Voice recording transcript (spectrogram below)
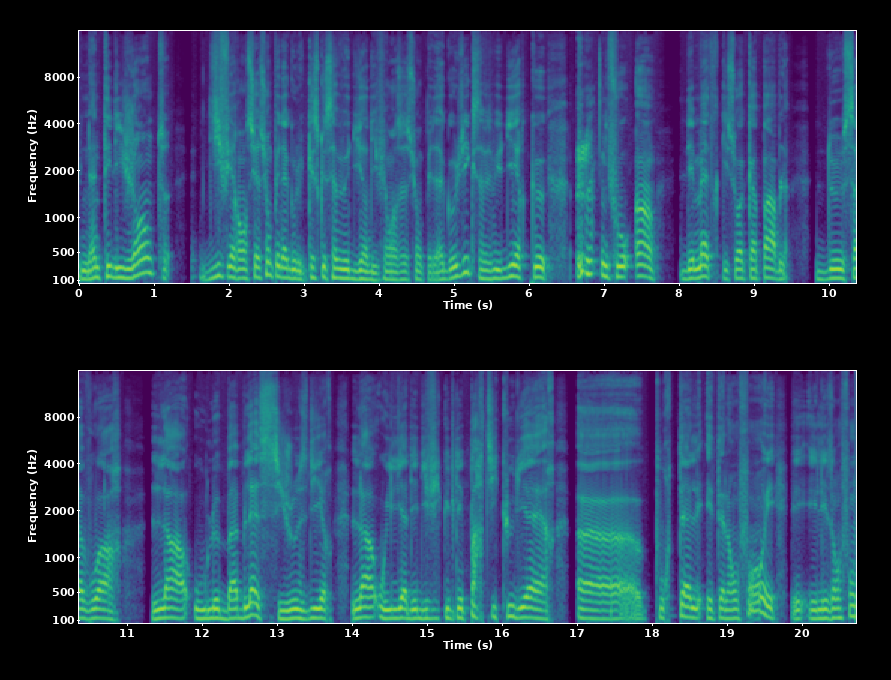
une intelligente différenciation pédagogique. Qu'est-ce que ça veut dire différenciation pédagogique? Ça veut dire que il faut un des maîtres qui soient capables de savoir là où le bas blesse, si j'ose dire, là où il y a des difficultés particulières euh, pour tel et tel enfant, et, les enfants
